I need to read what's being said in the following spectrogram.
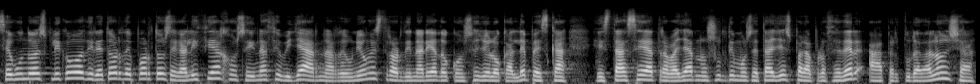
Segundo explicou o director de Portos de Galicia, José Ignacio Villar, na reunión extraordinaria do Consello Local de Pesca, estáse a traballar nos últimos detalles para proceder á apertura da lonxa,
